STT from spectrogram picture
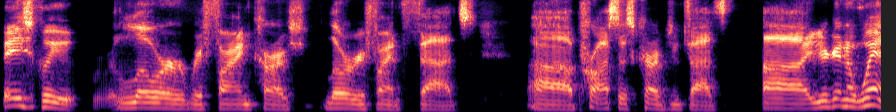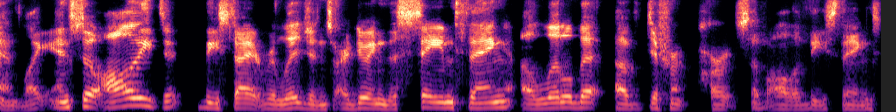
basically lower refined carbs, lower refined fats, uh, processed carbs and fats, uh, you're going to win. Like, and so all these, these diet religions are doing the same thing, a little bit of different parts of all of these things.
